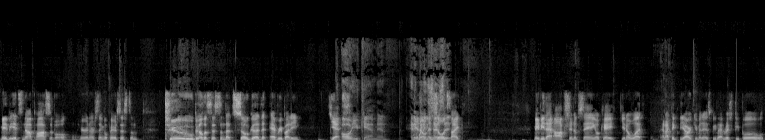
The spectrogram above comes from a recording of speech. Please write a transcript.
maybe it's not possible here in our single payer system to build a system that's so good that everybody gets. Oh, you can, man. you know, and so it's that- like maybe that option of saying, okay, you know what? And I think the argument is we let rich people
